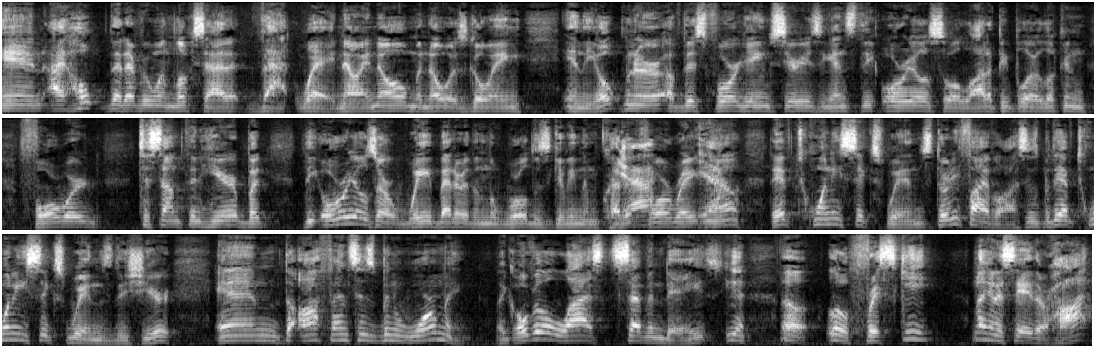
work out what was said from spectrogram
And I hope that everyone looks at it that way. Now, I know Manoah's going in the opener of this four game series against the Orioles, so a lot of people are looking forward to something here. But the Orioles are way better than the world is giving them credit Yeah, for right yeah. now. They have 26 wins, 35 losses, but they have 26 wins this year, and the offense has been warming. Like over the last seven days, yeah, a little frisky. I'm not going to say they're hot,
